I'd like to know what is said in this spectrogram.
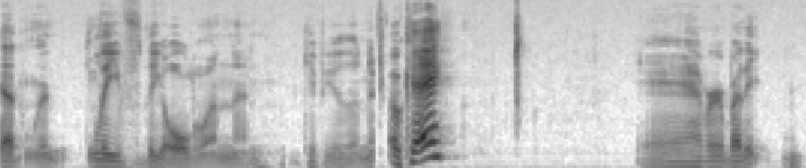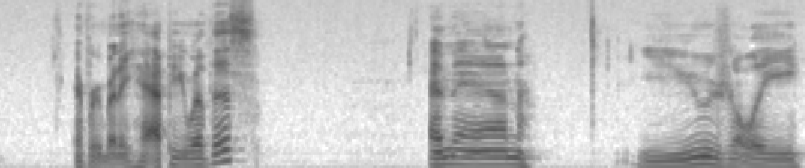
it would leave the old one and give you the new. Okay? Everybody, everybody happy with this? And then usually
